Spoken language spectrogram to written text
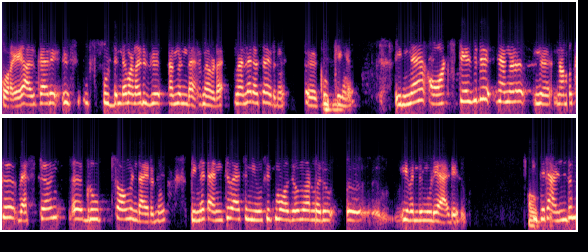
കുറെ ആൾക്കാർ ഫുഡിന്റെ മണടിച്ച് അന്നുണ്ടായിരുന്നു അവിടെ. നല്ല രസമായിരുന്നു കുക്കിംഗ് പിന്നെ ഓൺ സ്റ്റേജിൽ ഞങ്ങൾ നമുക്ക് വെസ്റ്റേൺ ഗ്രൂപ്പ് സോങ് ഉണ്ടായിരുന്നു. പിന്നെ ടെൻത്ത് ബാച്ച് മ്യൂസിക് മോജോ എന്ന് പറഞ്ഞൊരു ഇവന്റും കൂടി ആഡ് ചെയ്തു. ഇത് രണ്ടും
